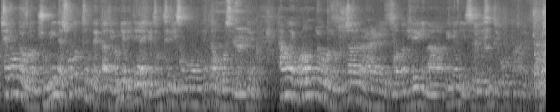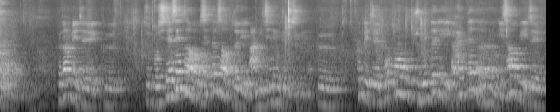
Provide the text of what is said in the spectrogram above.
최종적으로는 주민의 소득 증대까지 연결이 돼야 이게 정책이 성공했다고 볼 수 있는데 향후에 그런 쪽으로 좀 투자를 할 어떤 계획이나 의견이 있으신지 그 다음에 이제 그 지금 도시재생 사업, 세대 사업들이 많이 진행되고 있습니다. 그 근데 이제 보통 주민들이 할 때는 이 사업이 이제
